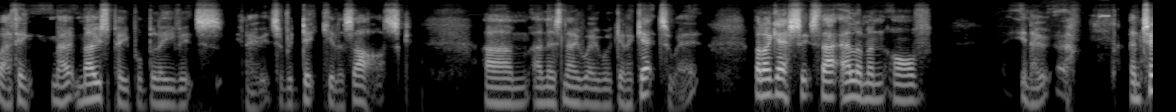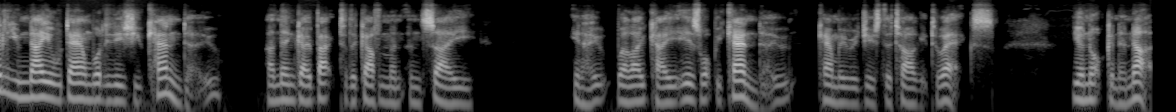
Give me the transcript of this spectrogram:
well, I think mo- most people believe it's, you know, it's a ridiculous ask. Um, and there's no way we're going to get to it. But I guess it's that element of, you know, until you nail down what it is you can do, and then go back to the government and say, you know, well, okay, here's what we can do. Can we reduce the target to X? You're not going to know.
